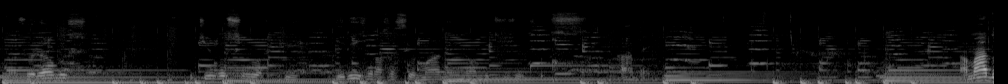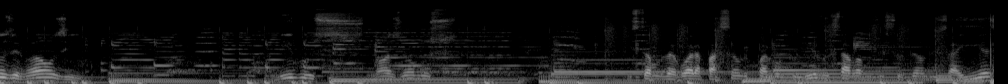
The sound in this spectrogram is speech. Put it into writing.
deu. Nós oramos pedindo ao Senhor que dirija a nossa semana em nome de Jesus. Amém. Amados irmãos e amigos, nós vamos estamos agora passando para outro livro, estávamos estudando Isaías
